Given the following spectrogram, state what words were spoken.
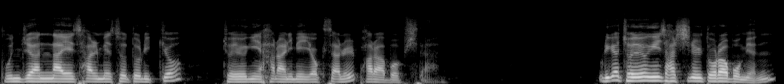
분주한 나의 삶에서 돌이켜 조용히 하나님의 역사를 바라봅시다. 우리가 조용히 자신을 돌아보면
